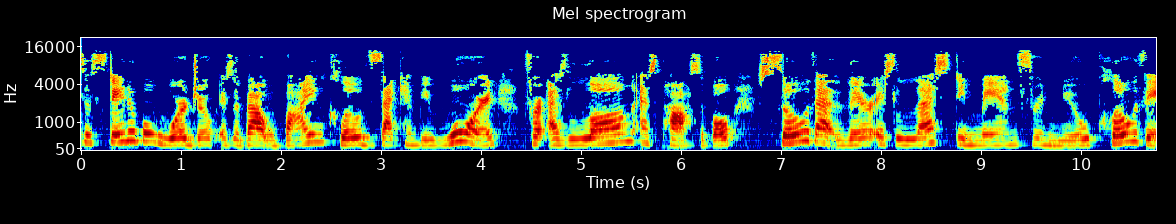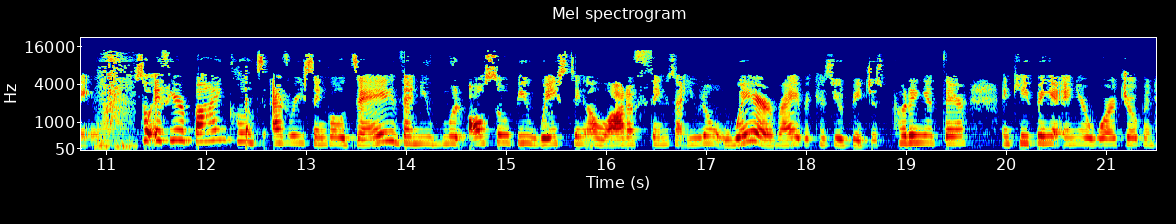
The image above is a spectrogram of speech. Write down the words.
sustainable wardrobe is about buying clothes that can be worn for as long as possible so that there is less demand for new clothing. So if you're buying clothes every single day, then you would also be wasting a lot of things that you don't wear, right? Because you'd be just putting it there and keeping it in your wardrobe and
